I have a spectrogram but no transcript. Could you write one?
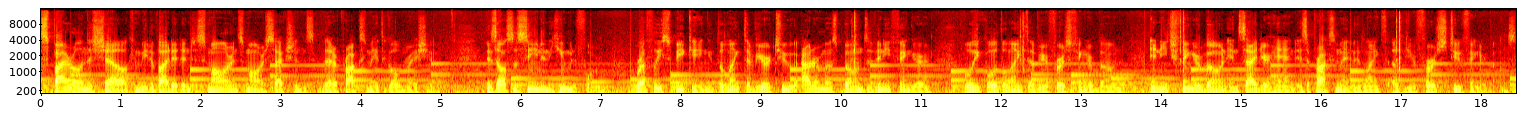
spiral in the shell can be divided into smaller and smaller sections that approximate the golden ratio It is also seen in the human form. Roughly speaking, the length of your two outermost bones of any finger will equal the length of your first finger bone, and each finger bone inside your hand is approximately the length of your first two finger bones.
